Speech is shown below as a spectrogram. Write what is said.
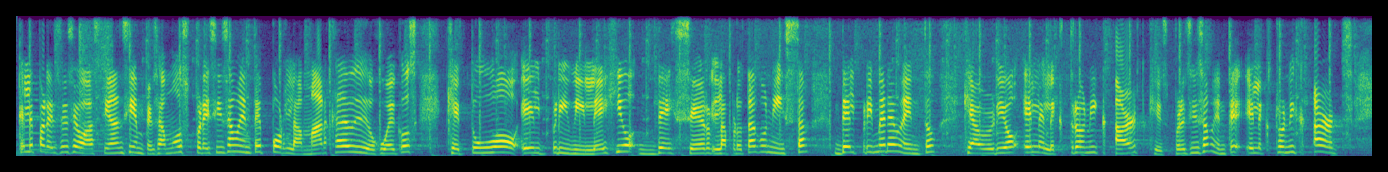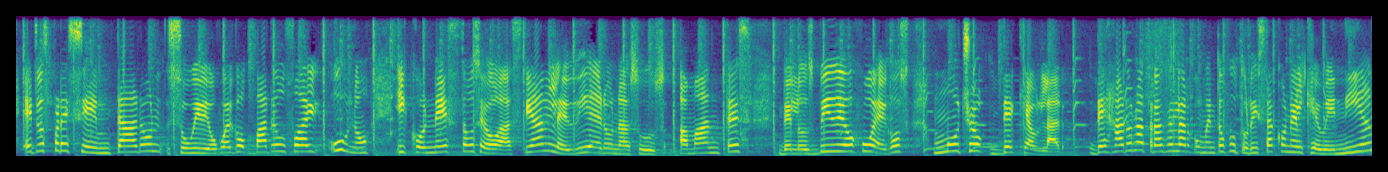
¿Qué le parece, Sebastián, si empezamos precisamente por la marca de videojuegos que tuvo el privilegio de ser la protagonista del primer evento que abrió el Electronic Art, que es precisamente Electronic Arts? Ellos presentaron su videojuego Battlefield 1 y con esto, Sebastián, le dieron a sus amantes de los videojuegos mucho de qué hablar. Dejaron atrás el argumento futurista con el que venían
